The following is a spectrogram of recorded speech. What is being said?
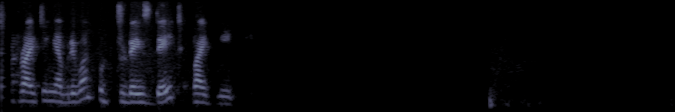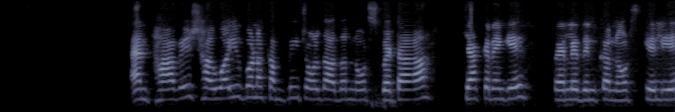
Start writing everyone. Put today's date. Write neatly. And Bhavesh, how are you going to complete all the other notes beta? क्या करेंगे पहले दिन का notes के लिए?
